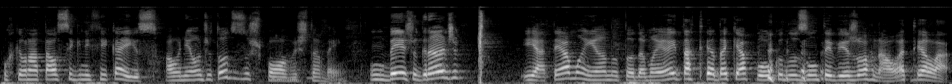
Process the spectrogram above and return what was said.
porque o Natal significa isso, a união de todos os povos também. Um beijo grande e até amanhã no Toda Manhã e até daqui a pouco no Zoom TV Jornal. Até lá.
